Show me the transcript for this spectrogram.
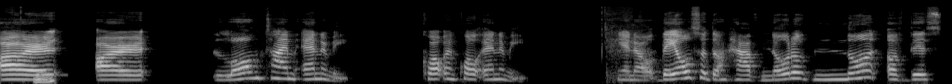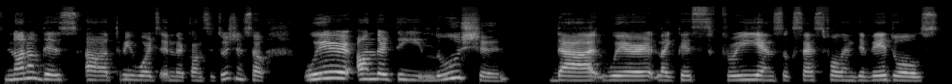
Our mm. our longtime enemy quote unquote enemy. You know they also don't have none of none of this none of these uh, three words in their constitution. So we're under the illusion that we're like this free and successful individuals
